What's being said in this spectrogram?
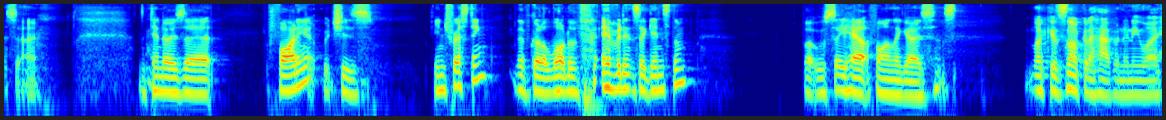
So, Nintendo's uh, fighting it, which is interesting. They've got a lot of evidence against them, but we'll see how it finally goes. Like it's not going to happen anyway.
